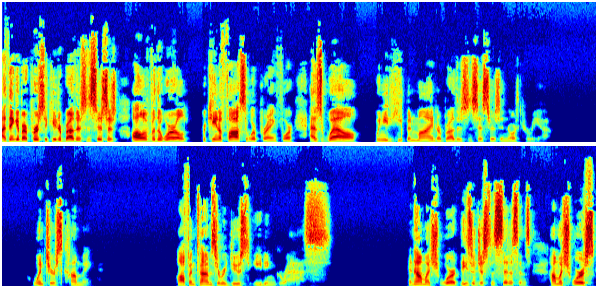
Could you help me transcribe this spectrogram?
I think of our persecuted brothers and sisters all over the world. Burkina Faso we're praying for. As well, we need to keep in mind our brothers and sisters in North Korea. Winter's coming. Oftentimes they're reduced to eating grass. And how much worse, these are just the citizens. How much worse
